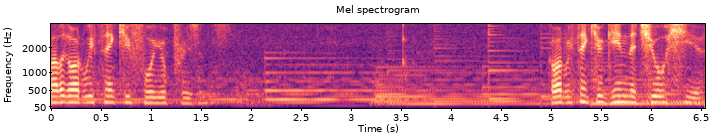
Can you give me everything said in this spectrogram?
Father God, we thank you for your presence. God, we thank you again that you're here,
